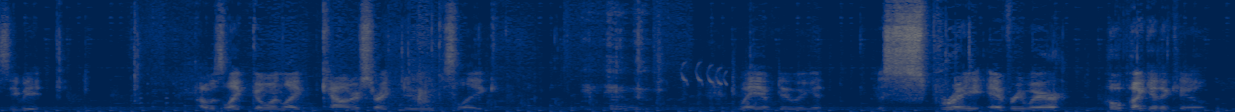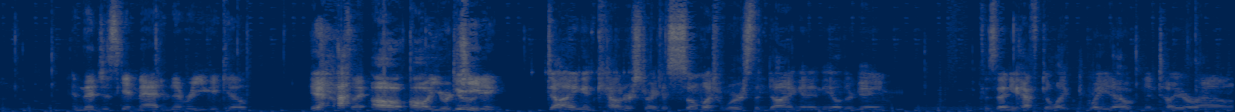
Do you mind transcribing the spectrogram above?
See me. I was like going like Counter Strike noobs, like way of doing it. Just spray everywhere. Hope I get a kill. and then just get mad whenever you get killed. Yeah. It's like, oh, oh, you were Dude. cheating. Dying in Counter Strike is so much worse than dying in any other game. Because then you have to like wait out an entire round.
